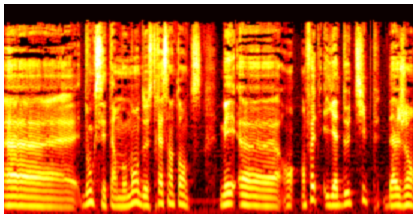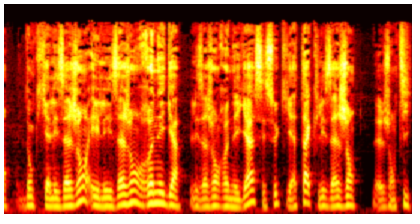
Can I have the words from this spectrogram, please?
Euh, donc c'est un moment de stress intense. Mais euh, en, en fait, il y a deux types d'agents. Donc il y a les agents et les agents renégats. Les agents renégats, c'est ceux qui attaquent les agents euh, gentils.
